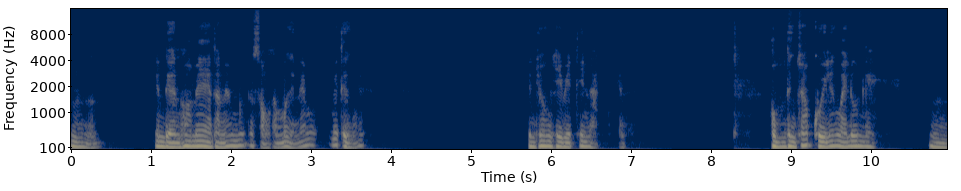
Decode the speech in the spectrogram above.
อืมเงินเดือนพ่อแม่ตอนนั้นก็สองสามหมื่นนะไม่ถึง เป็นช่วงชีวิตที่หนักกัน ผมถึงชอบคุยเรื่องวัยรุ่นไง อืม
